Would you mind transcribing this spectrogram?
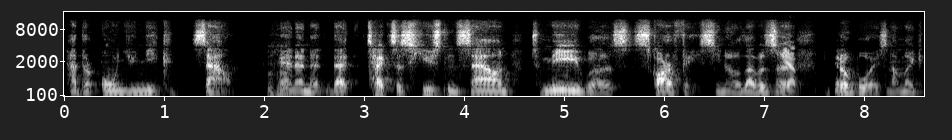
had their own unique sound, Mm-hmm. and and that, Texas Houston sound to me was Scarface. You know, that was uh, Yep. Geto Boys, and I'm like,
